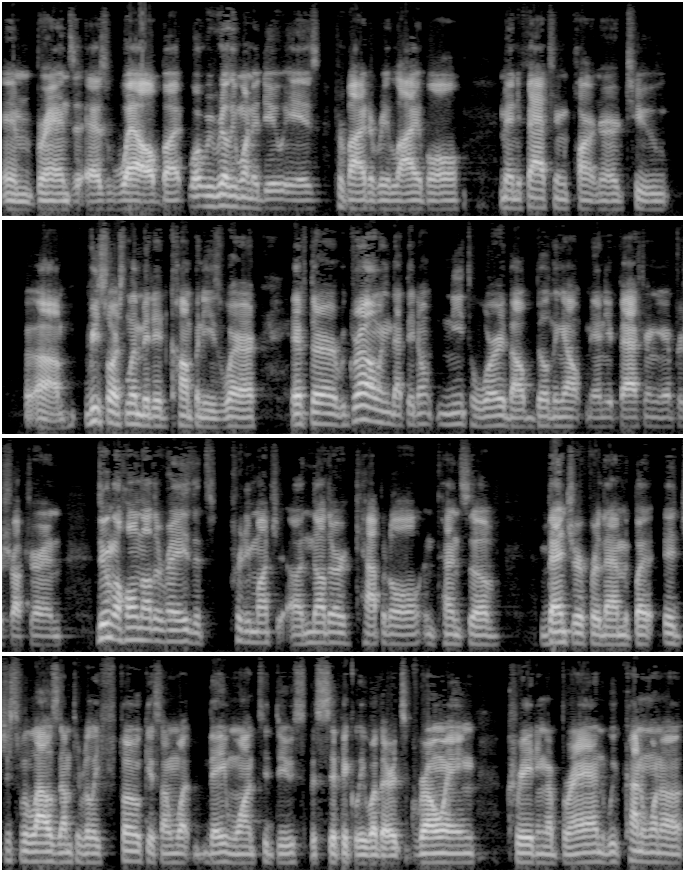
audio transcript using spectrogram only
and brands as well. But what we really want to do is provide a reliable manufacturing partner to um, resource limited companies where if they're growing that they don't need to worry about building out manufacturing infrastructure and doing a whole nother raise it's pretty much another capital intensive venture for them but it just allows them to really focus on what they want to do specifically whether it's growing creating a brand we kind of want to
